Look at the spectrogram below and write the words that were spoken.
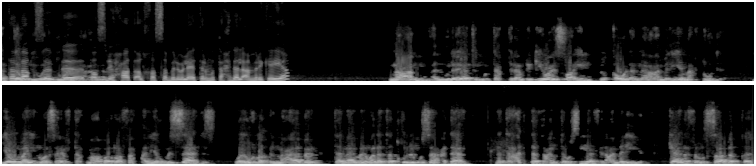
الدولي ولدول التصريحات الخاصة بالولايات المتحدة الأمريكية؟ نعم الولايات المتحدة الأمريكية وإسرائيل بالقول أنها عملية محدودة يومين وسيفتح معبر رفح اليوم السادس ويغلق المعابر تماما ولا تدخل المساعدات. نتحدث عن توسيع في العملية. كان في السابق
